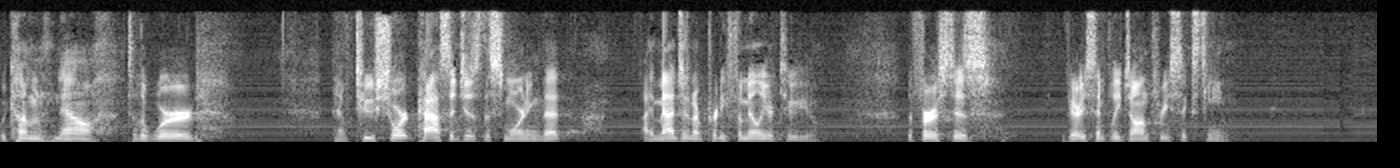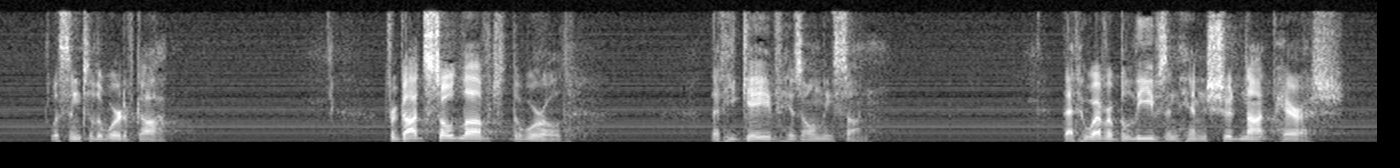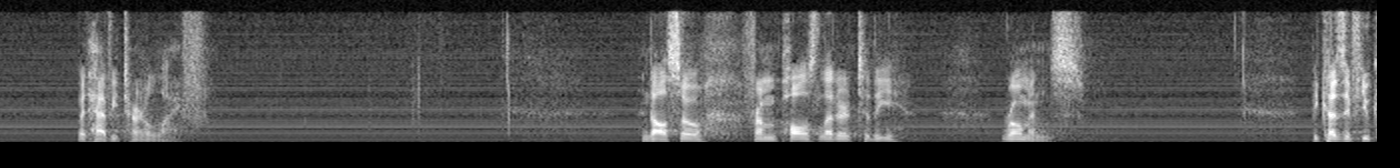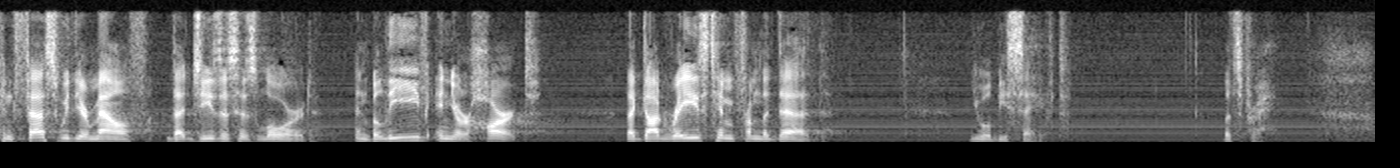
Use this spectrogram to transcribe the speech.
We come now to the Word. I have two short passages this morning that I imagine are pretty familiar to you. The first is very simply John 3:16. Listen to the word of God. For God so loved the world that he gave his only son that whoever believes in him should not perish but have eternal life. And also from Paul's letter to the Romans. Because if you confess with your mouth that Jesus is Lord and believe in your heart that God raised him from the dead, you will be saved. Let's pray.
